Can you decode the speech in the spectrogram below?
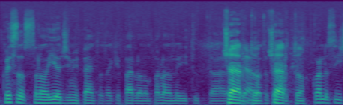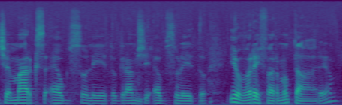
questo sono io Jimmy Pentotal che parlo, non parlo a nome di tutta la Certo, però certo. Quando si dice Marx è obsoleto, Gramsci è obsoleto, io vorrei far notare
